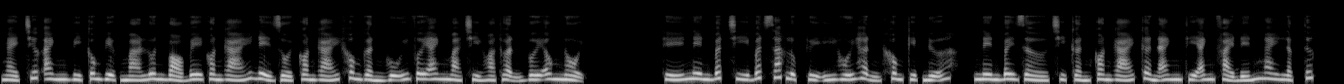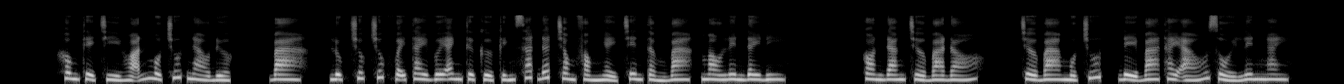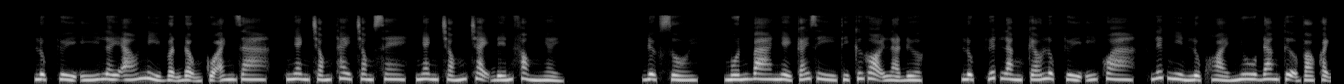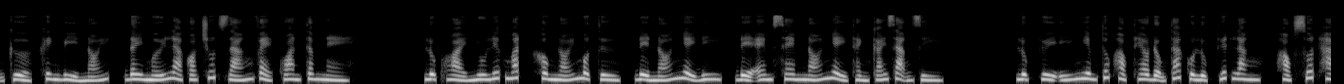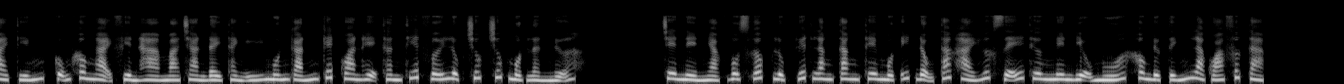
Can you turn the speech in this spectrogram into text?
Ngày trước anh vì công việc mà luôn bỏ bê con gái để rồi con gái không gần gũi với anh mà chỉ hòa thuận với ông nội. Thế nên bất chi bất giác lục tùy ý hối hận không kịp nữa, nên bây giờ chỉ cần con gái cần anh thì anh phải đến ngay lập tức. Không thể trì hoãn một chút nào được. Ba, Lục Trúc Trúc vẫy tay với anh từ cửa kính sát đất trong phòng nhảy trên tầng 3, mau lên đây đi. Con đang chờ ba đó. Chờ ba một chút, để ba thay áo rồi lên ngay. Lục tùy ý lấy áo nỉ vận động của anh ra, nhanh chóng thay trong xe, nhanh chóng chạy đến phòng nhảy. Được rồi, muốn ba nhảy cái gì thì cứ gọi là được. Lục Thuyết Lăng kéo Lục Tùy Ý qua, liếc nhìn Lục Hoài Nhu đang tựa vào cạnh cửa, khinh bỉ nói, đây mới là có chút dáng vẻ quan tâm nè. Lục Hoài Nhu liếc mắt, không nói một từ, để nó nhảy đi, để em xem nó nhảy thành cái dạng gì. Lục Thùy Ý nghiêm túc học theo động tác của Lục Thuyết Lăng, học suốt 2 tiếng, cũng không ngại phiền hà mà tràn đầy thành ý muốn gắn kết quan hệ thân thiết với Lục Trúc Trúc một lần nữa. Trên nền nhạc vô gốc Lục Thuyết Lăng tăng thêm một ít động tác hài hước dễ thương nên điệu múa không được tính là quá phức tạp.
